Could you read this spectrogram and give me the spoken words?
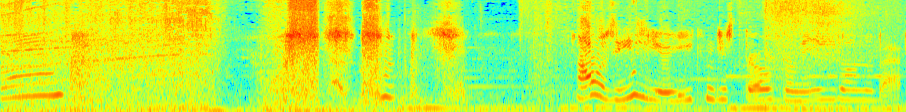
man. that was easier. You can just throw a grenade on the back.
